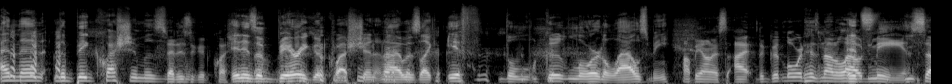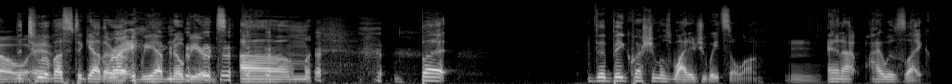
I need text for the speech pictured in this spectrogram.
And then the big question was, That is a good question. it is a very good question, and I was like, if the good Lord allows me, I'll be honest. I the good Lord has not allowed me. So the two of us together, right. we have no beards. Um, but the big question was, why did you wait so long? Mm. And I, I was like,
